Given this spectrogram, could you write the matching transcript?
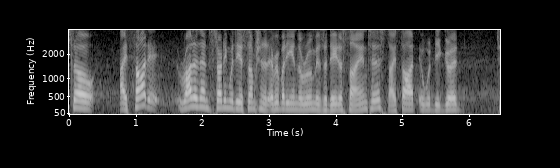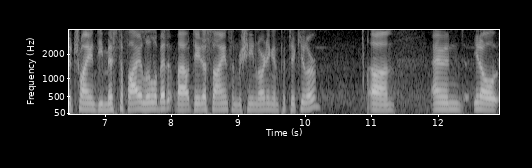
So I thought, it, rather than starting with the assumption that everybody in the room is a data scientist, I thought it would be good to try and demystify a little bit about data science and machine learning in particular. Um, and you know,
